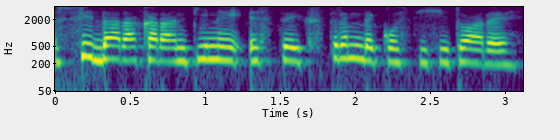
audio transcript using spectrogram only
Sfidarea carantinei este extrem de costisitoare.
